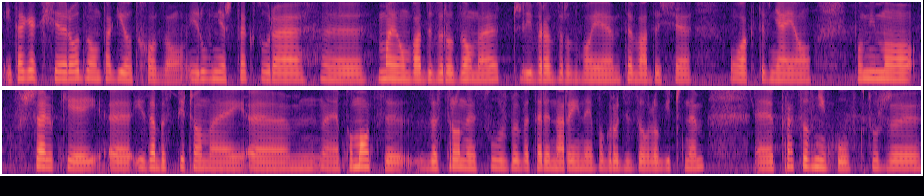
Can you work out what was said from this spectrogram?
i tak jak się rodzą, tak i odchodzą. I również te, które e, mają wady wyrodzone, czyli wraz z rozwojem te wady się uaktywniają. Pomimo wszelkiej e, i zabezpieczonej pomocy ze strony służby weterynaryjnej w ogrodzie zoologicznym, pracowników, którzy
